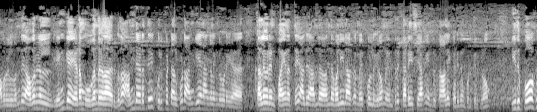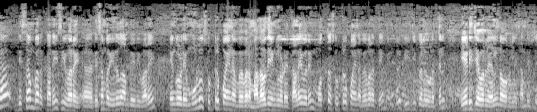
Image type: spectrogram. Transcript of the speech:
அவர்கள் வந்து அவர்கள் எங்க இடம் உகந்ததா இருக்குதோ அந்த இடத்தை குறிப்பிட்டால் கூட அங்கேயே நாங்கள் எங்களுடைய தலைவரின் பயணத்தை அது அந்த அந்த வழியிலாக மேற்கொள்கிறோம் என்று கடைசியாக இன்று காலை கடிதம் கொடுத்திருக்கிறோம். இது போக டிசம்பர் கடைசி வரை டிசம்பர் இருபதாம் தேதி வரை எங்களுடைய முழு சுற்றுப்பயண விவரம் அதாவது எங்களுடைய தலைவரின் மொத்த சுற்றுப்பயண விவரத்தையும் இன்று டிஜிபி அலுவலகத்தில் ஏடிஜி அவர்கள் எழுந்த அவர்களை சந்தித்து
